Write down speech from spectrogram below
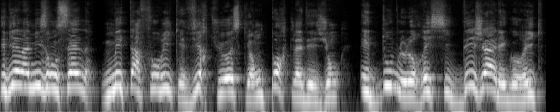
C'est bien la mise en scène métaphorique et virtuose qui emporte l'adhésion et double le récit déjà allégorique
